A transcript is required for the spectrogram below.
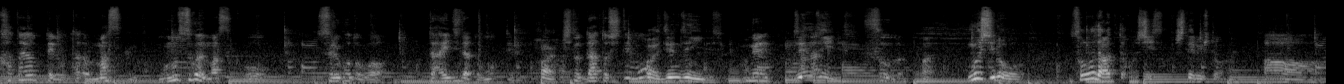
偏ってる例えばマスクものすごいマスクをすることが大事だと思ってる。はいはい人だとしても、はい全然いいですよ。ね。全然いいです。そうだはい、むしろそうであってほしいしてる人は。ああ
